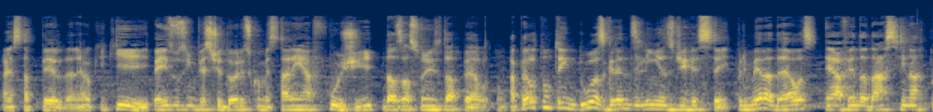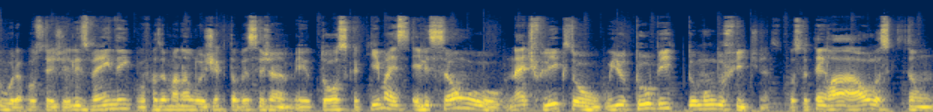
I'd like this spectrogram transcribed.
a essa perda, né? O que, que fez os investidores começarem a fugir das ações da Peloton. A Peloton tem duas grandes linhas de receita. A primeira delas é a venda da assinatura, ou seja, eles vendem, vou fazer uma analogia que talvez seja meio tosca aqui, mas eles são o Netflix ou o YouTube do mundo fitness. Você tem lá aulas que são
